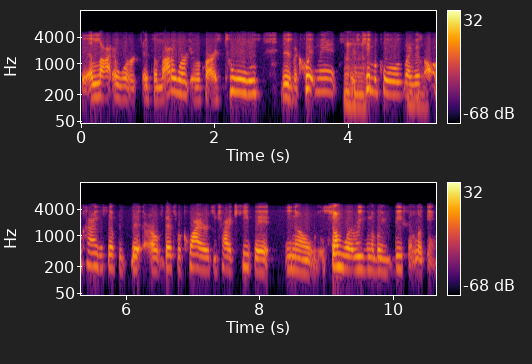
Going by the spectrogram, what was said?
a lot of work. It's a lot of work. It requires tools. There's equipment. Mm-hmm. There's chemicals. Like mm-hmm. there's all kinds of stuff that, that are, that's required to try to keep it you know, somewhat reasonably decent looking.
